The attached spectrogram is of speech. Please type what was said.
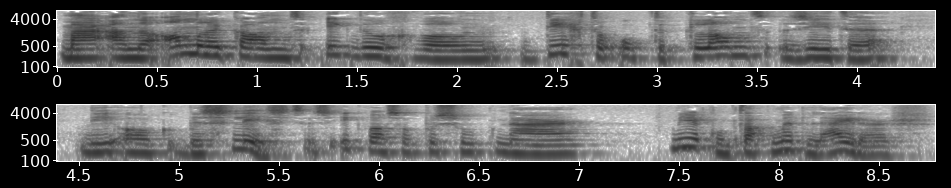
Maar aan de andere kant, ik wil gewoon dichter op de klant zitten die ook beslist. Dus ik was op bezoek naar meer contact met leiders.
